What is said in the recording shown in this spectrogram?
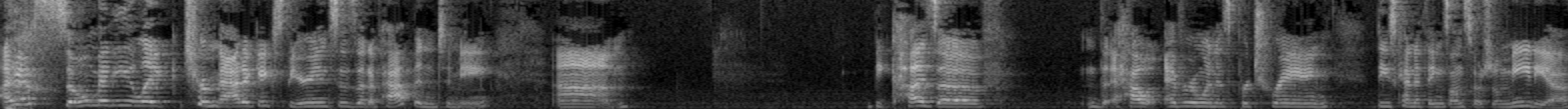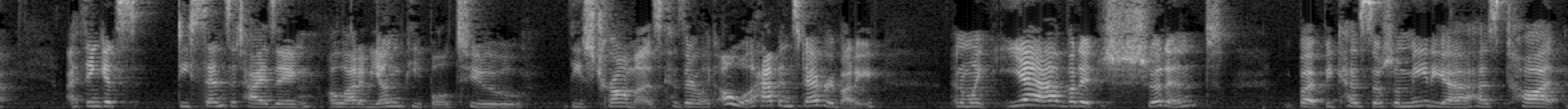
I have so many like traumatic experiences that have happened to me um, because of the, how everyone is portraying these kind of things on social media. I think it's desensitizing a lot of young people to these traumas because they're like, oh, well, it happens to everybody. And I'm like, yeah, but it shouldn't. But because social media has taught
